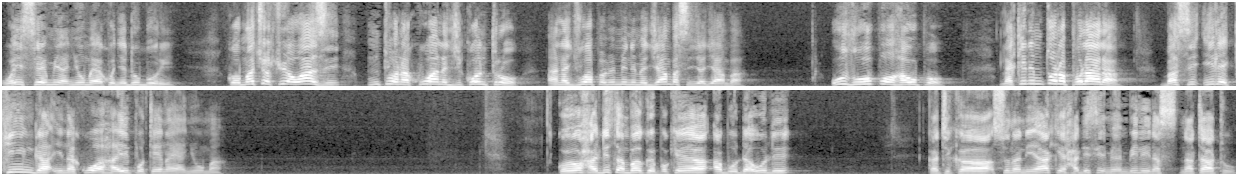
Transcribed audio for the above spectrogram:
wa hii sehemu ya nyuma ya kwenye duburi. Kwa macho yakiwa wazi mtu anakuwa anajikontro anajua hapa mimi nimejamba sijajamba. Udhu upo haupo. Lakini mtu anapolala basi ile kinga inakuwa haipo tena ya nyuma. Kwa hiyo hadithi ambayo kuipokea abu daudi katika sunani yake hadithi ya mia mbili na, na tatu.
